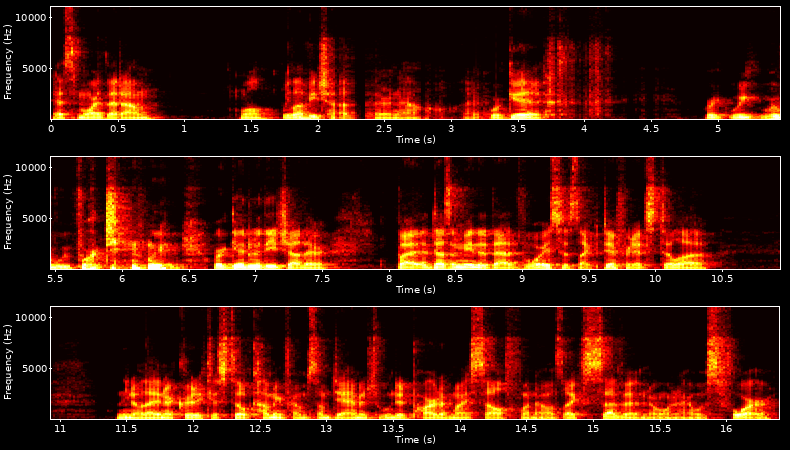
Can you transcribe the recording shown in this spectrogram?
It's more that um, well, we love each other now. Like we're good. we're, we, we've worked, we're good with each other, but it doesn't mean that that voice is like different. It's still a, you know, that inner critic is still coming from some damaged, wounded part of myself when I was like seven or when I was four.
